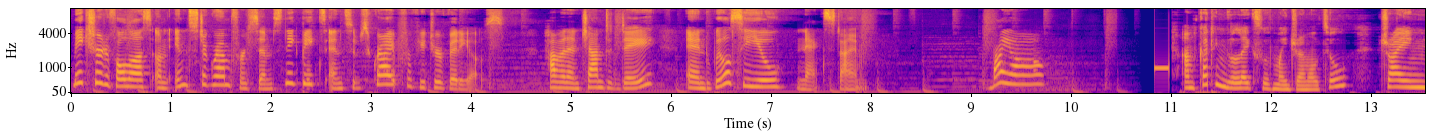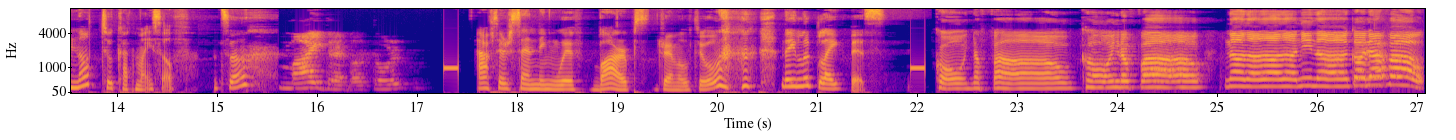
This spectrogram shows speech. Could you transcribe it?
Make sure to follow us on Instagram for some sneak peeks and subscribe for future videos. Have an enchanted day, and we'll see you next time. Bye y'all! I'm cutting the legs with my Dremel tool, trying not to cut myself. Co? My Dremel tool. After sanding with Barb's Dremel tool, they look like this. Na na na na na na ni na, koń na V.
